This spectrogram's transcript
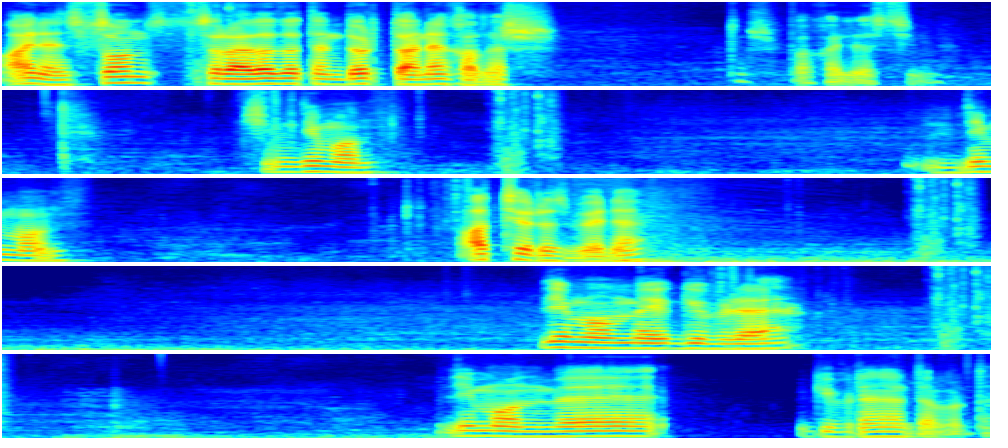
Aynen son sırada zaten 4 tane kalır. Dur bakacağız şimdi. Şimdi limon. Limon. Atıyoruz böyle. Limon ve gübre. Limon ve gübre nerede burada?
